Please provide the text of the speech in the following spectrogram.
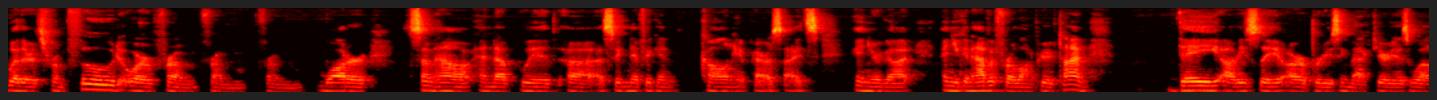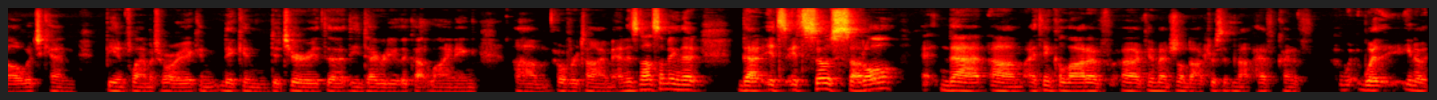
whether it's from food or from from from water, somehow end up with uh, a significant colony of parasites in your gut, and you can have it for a long period of time. They obviously are producing bacteria as well, which can be inflammatory. It can they can deteriorate the, the integrity of the gut lining um, over time, and it's not something that that it's it's so subtle that um, I think a lot of uh, conventional doctors have not have kind of whether you know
